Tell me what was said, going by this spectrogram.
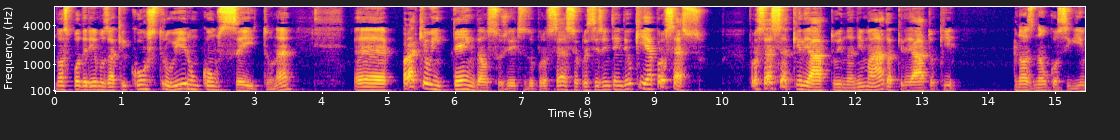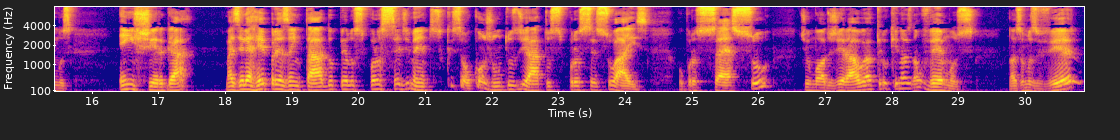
nós poderíamos aqui construir um conceito, né? É, Para que eu entenda os sujeitos do processo, eu preciso entender o que é processo. Processo é aquele ato inanimado, aquele ato que nós não conseguimos enxergar, mas ele é representado pelos procedimentos, que são conjuntos de atos processuais. O processo, de um modo geral, é aquilo que nós não vemos. Nós vamos ver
